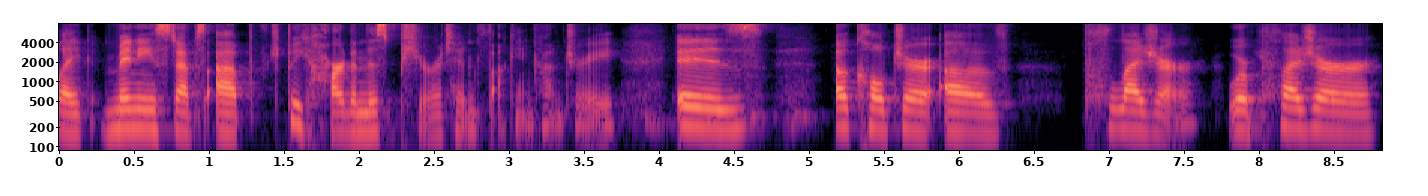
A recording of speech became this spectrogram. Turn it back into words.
like many steps up, to be hard in this Puritan fucking country, is a culture of pleasure, where pleasure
